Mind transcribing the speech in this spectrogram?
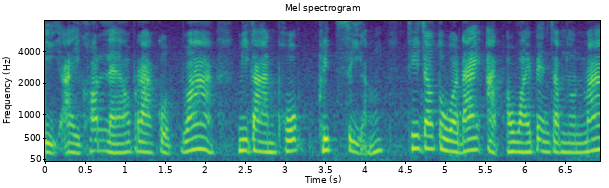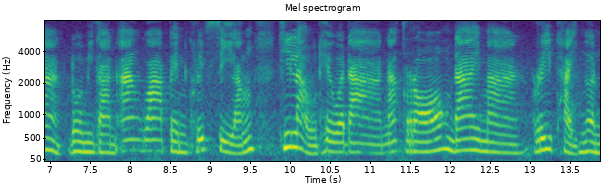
ดีไอคอนแล้วปรากฏว่ามีการพบคลิปเสียงที่เจ้าตัวได้อัดเอาไว้เป็นจำนวนมาก โดยมีการอ้างว่าเป็นคลิปเสียงที่เหล่าเทวดานักร้องได้มารีดไถเงิน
